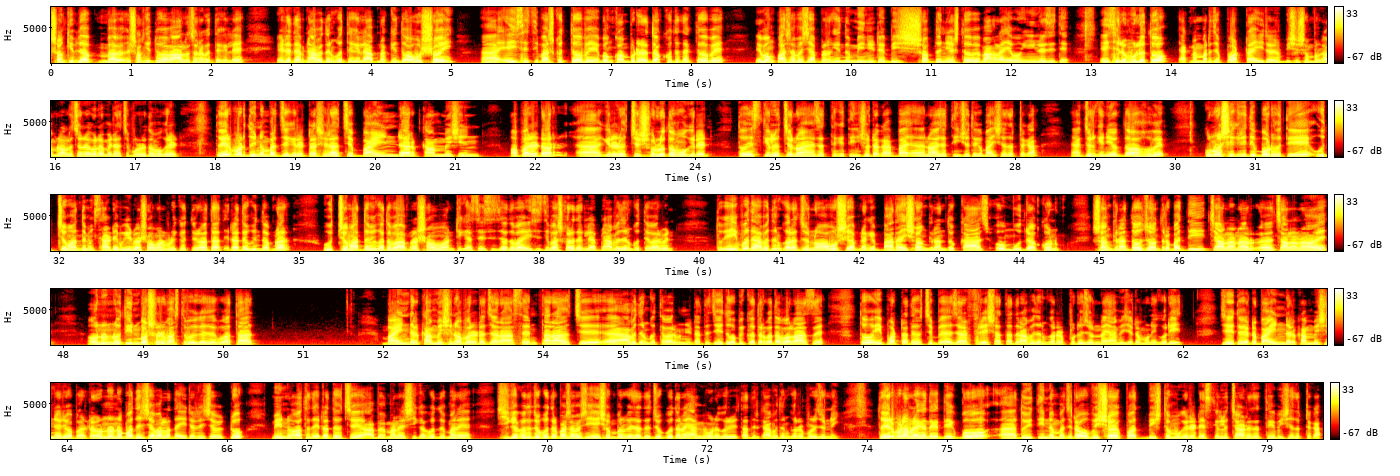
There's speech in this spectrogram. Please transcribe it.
সংক্ষিপ্তভাবে সংক্ষিপ্তভাবে আলোচনা করতে গেলে, এটাতে আপনি আবেদন করতে গেলে আপনার কিন্তু অবশ্যই এইচএসসি পাস করতে হবে এবং কম্পিউটারের দক্ষতা থাকতে হবে। এবং পাশাপাশি আপনার কিন্তু মিনিটে বিশ শব্দ নিয়ে আসতে হবে বাংলায় এবং ইংরেজিতে। এই ছিল মূলত এক নম্বর যে পদটা, এইটার বিষয় সম্পর্কে আমরা আলোচনা করলাম, এটা হচ্ছে পনেরোতম গ্রেড তো এরপর দুই নম্বর যে গ্রেডটা সেটা হচ্ছে binder cum machine operator grade হচ্ছে ষোলোতম গ্রেড তো স্কেল হচ্ছে নয় হাজার থেকে তিনশো টাকা নয় হাজার তিনশো থেকে বাইশ হাজার টাকা একজনকে নিয়োগ দেওয়া হবে। কোনো স্বীকৃতি বোর্ড হতে উচ্চ মাধ্যমিক সার্টিফিকেট বা সমান পরীক্ষা অর্থাৎ এটাতেও কিন্তু আপনার উচ্চ মাধ্যমিক অথবা আপনার সমমান, ঠিক আছে? এসএসসি অথবা এসএসসি পাস করা থাকলে আপনি আবেদন করতে পারবেন। তো এই পদে আবেদন করার জন্য অবশ্যই আপনাকে বাধাই সংক্রান্ত কাজ ও মুদ্রাক্ষণ সংক্রান্ত যন্ত্রপাতি চালানোর চালানোয় অনূন্য তিন বছরের বাস্তব থাকবে অর্থাৎ বাইন্ডার কাম মেশিন অপারেটর যারা আছেন, তারা হচ্ছে আবেদন করতে পারবেন। এটাতে যেহেতু অভিজ্ঞতার কথা বলা আছে, তো এই পদটাতে হচ্ছে যারা ফ্রেশার তাদের আবেদন করার প্রয়োজন নাই। আমি যেটা মনে করি যেহেতু এটা বাইন্ডার কাম মেশিনারি অপারেটর অন্যান্য পদের হিসাবে আলাদা এটার হিসাবে একটু ভিন্ন। অর্থাৎ এটাতে হচ্ছে মানে শিক্ষাগত মানে শিক্ষাগত যোগ্যতার পাশাপাশি এই সম্পর্কে যাদের যোগ্যতা নাই, আমি মনে করি তাদেরকে আবেদন করার প্রয়োজন নেই। তো এরপর আমরা এখান থেকে দেখব দুই, তিন নম্বর যেটা, অভিষয়ক পদ, বিশতম গ্রেড স্কেল হচ্ছে আট হাজার থেকে বিশ হাজার টাকা।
